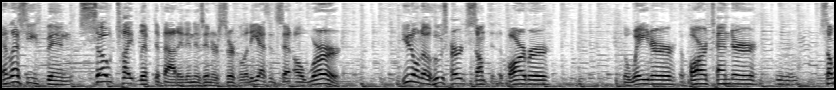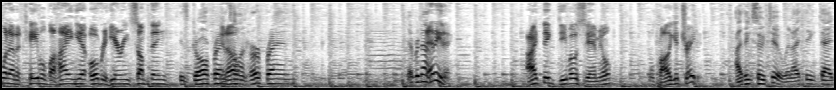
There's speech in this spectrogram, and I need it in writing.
unless he's been so tight-lipped about it in his inner circle that he hasn't said a word. You don't know who's heard something. The barber, the waiter, the bartender, mm-hmm. someone at a table behind you overhearing something, His girlfriend You know? telling her friend. Never know. anything. I think Deebo Samuel will probably get traded. I think so too. And I think that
